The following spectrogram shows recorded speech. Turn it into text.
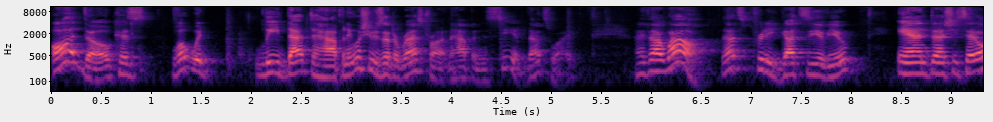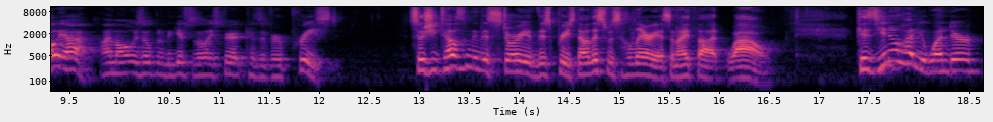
Odd though, because what would lead that to happening? Well, she was at a restaurant and happened to see him. That's why. I thought, wow, that's pretty gutsy of you. And uh, she said, oh yeah, I'm always open to the gifts of the Holy Spirit because of her priest. So she tells me this story of this priest. Now, this was hilarious, and I thought, wow. Because you know how you wonder,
